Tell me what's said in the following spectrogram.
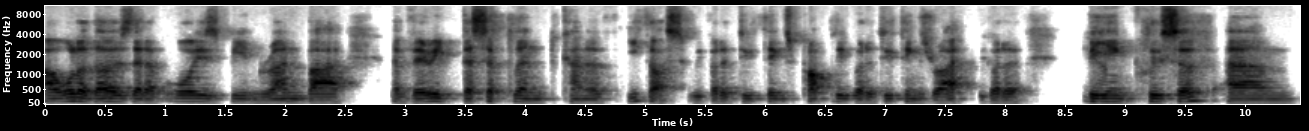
are all of those that have always been run by a very disciplined kind of ethos. We've got to do things properly. We've got to do things right. We've got to be yeah. inclusive. Um,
